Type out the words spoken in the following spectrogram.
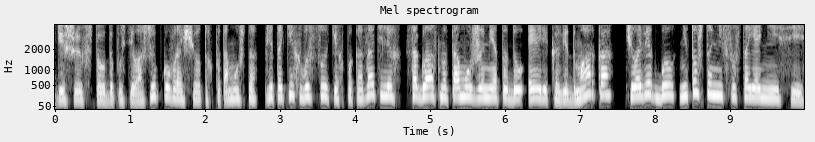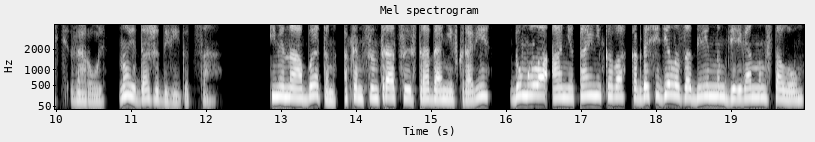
решив, что допустил ошибку в расчетах, потому что при таких высоких показателях, согласно тому же методу Эрика Видмарка, человек был не то что не в состоянии сесть за руль, но и даже двигаться. Именно об этом, о концентрации страданий в крови, думала Аня Тальникова, когда сидела за длинным деревянным столом.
